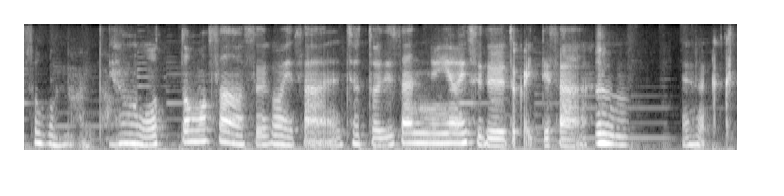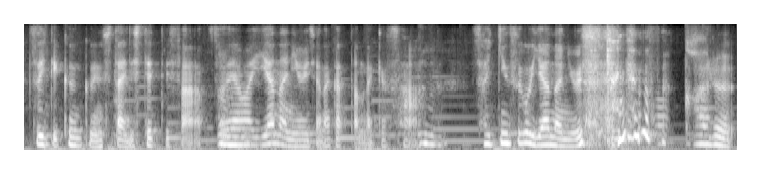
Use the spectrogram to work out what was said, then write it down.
そうなんだ。でも夫もさすごいさちょっとおじさんの匂いするとか言ってさうん。なんかくっついてクンクンしたりしててさそれは嫌な匂いじゃなかったんだけどさ、最近すごい嫌な匂いするんだけどさわかる。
